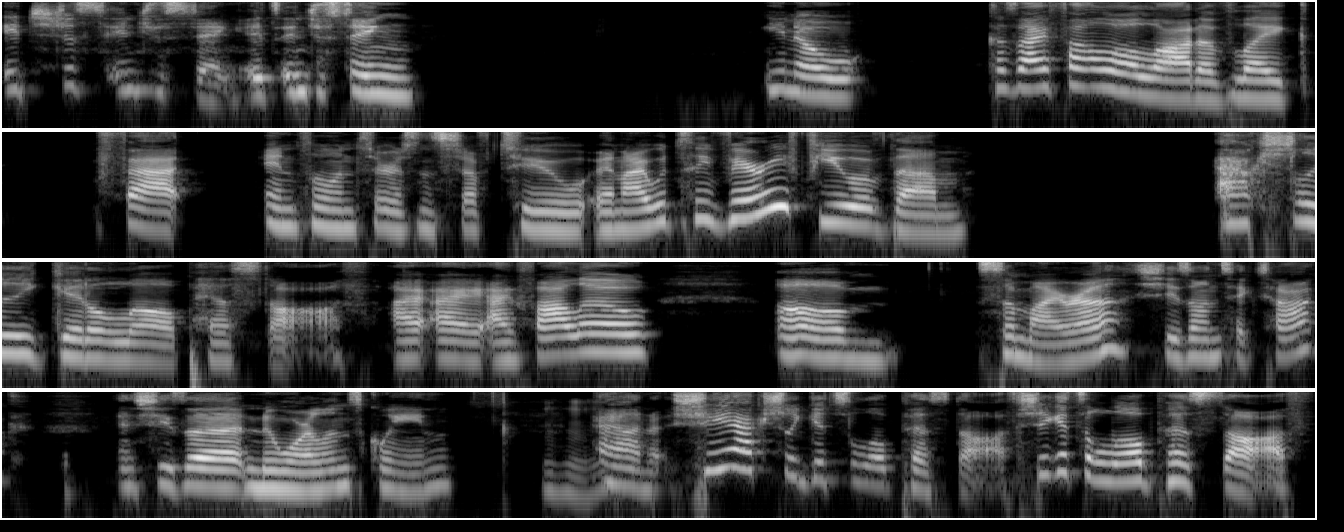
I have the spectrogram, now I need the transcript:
it's just interesting. It's interesting, you know, because I follow a lot of like fat influencers and stuff too. And I would say very few of them actually get a little pissed off. I, I, I follow um Samira. She's on TikTok and she's a New Orleans queen Mhm. and she actually gets a little pissed off. She gets a little pissed off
